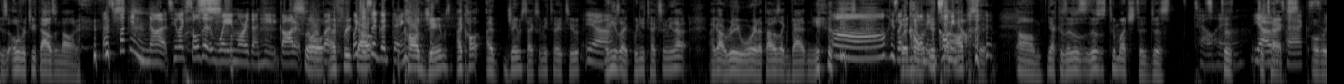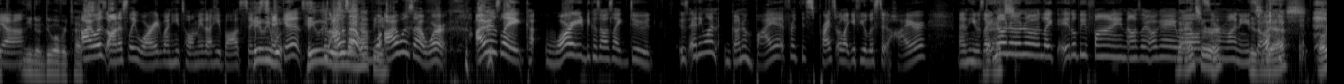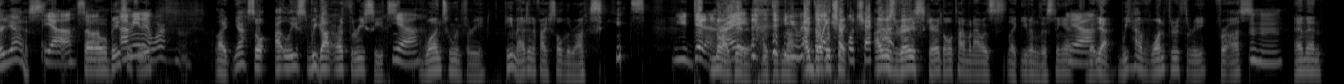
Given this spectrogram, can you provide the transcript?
is over two thousand dollars. That's fucking nuts. He like sold it way more than he got it so for, but I freaked which out. is a good thing. I called James. I called I, James texted me today too. Yeah. and he's like, when you texted me that, I got really worried. I thought it was like bad news. Aw, he's like, but call no, me, it's call the me now. opposite. um, yeah, because this was this was too much to just Tell him. to, yeah, to over text, text. over yeah. you know do over text. I was honestly worried when he told me that he bought six Haley tickets. Haley 'cause wasn't I was at happy. wo- I was at work. I was like worried because I was like, dude, is anyone gonna buy it for this price or like if you list it higher? And he was like, no, answer- no, no, like it'll be fine. I was like, okay, the well, it's your answer money. is so yes or yes. yeah. So So, I mean, it worked. Hmm. Like yeah, so at least we got our three seats. Yeah. one, two, and three. Can you imagine if I sold the wrong seats? You didn't, No, right? I didn't. I did not. you I have to double like checked. triple check. I was very scared the whole time when I was like even listing it. Yeah. But yeah, we have one through three for us, Mm-hmm. and then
